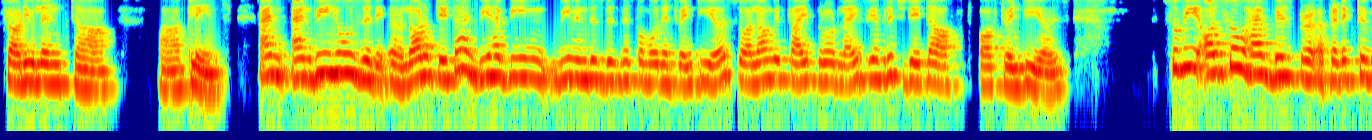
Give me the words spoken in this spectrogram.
fraudulent claims. And and we use a, lot of data and we have been been in this business for more than 20 years. So along with 5 crore lives we have rich data of, of 20 years. So we also have built uh, predictive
